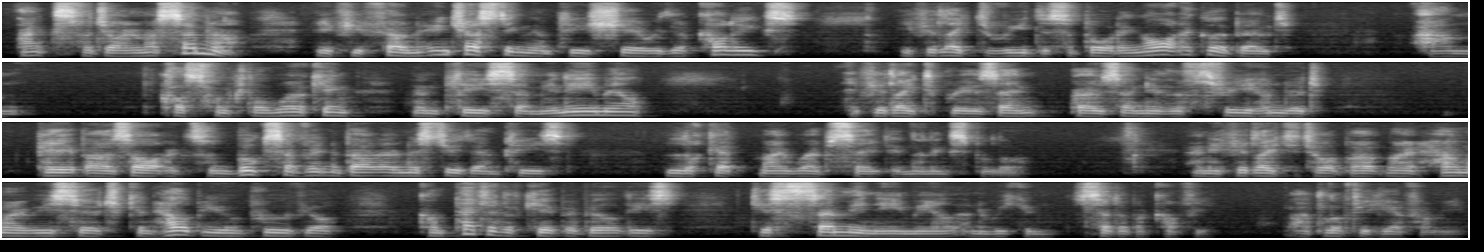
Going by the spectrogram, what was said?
Thanks for joining my seminar. If you found it interesting, then please share with your colleagues. If you'd like to read the supporting article about um, cross-functional working, then please send me an email. If you'd like to browse any of the 300 papers, articles, and books I've written about industry, then please look at my website in the links below. And if you'd like to talk about my, how my research can help you improve your competitive capabilities, just send me an email and we can set up a coffee. I'd love to hear from you.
